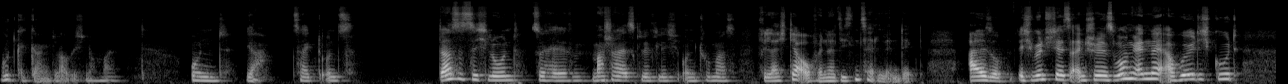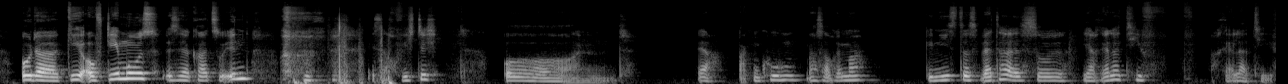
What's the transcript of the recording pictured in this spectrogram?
gut gegangen, glaube ich, nochmal. Und ja, zeigt uns, dass es sich lohnt zu helfen. Mascha ist glücklich und Thomas vielleicht ja auch, wenn er diesen Zettel entdeckt. Also, ich wünsche dir jetzt ein schönes Wochenende, erhol dich gut oder geh auf Demos, ist ja gerade so in, ist auch wichtig. Und ja, backen Kuchen, was auch immer. Genießt das Wetter, es soll ja relativ, relativ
